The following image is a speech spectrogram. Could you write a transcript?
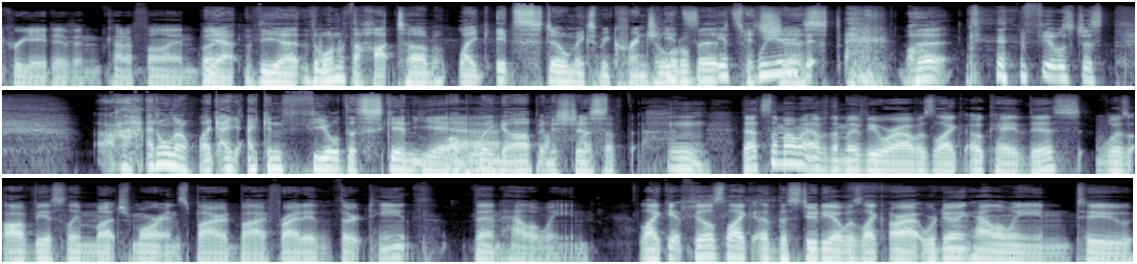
creative and kind of fun. But yeah, the uh, the one with the hot tub, like it still makes me cringe a little It's- bit. it's weird. Just, the it feels just. ah, I don't know. Like I, I can feel the skin yeah, bubbling up, and it's just. mm. That's the moment of the movie where I was like, okay, this was obviously much more inspired by Friday the 13th than Halloween. Like, it feels like uh, the studio was like, all right, we're doing Halloween two,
